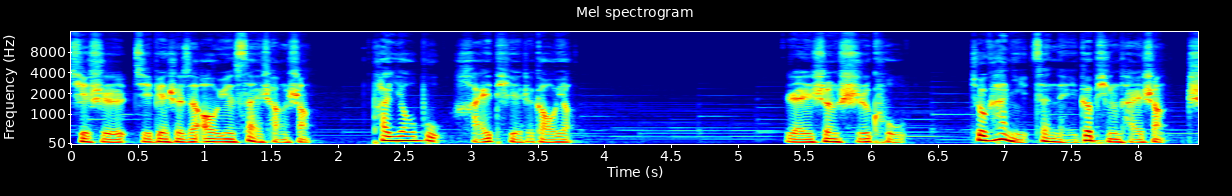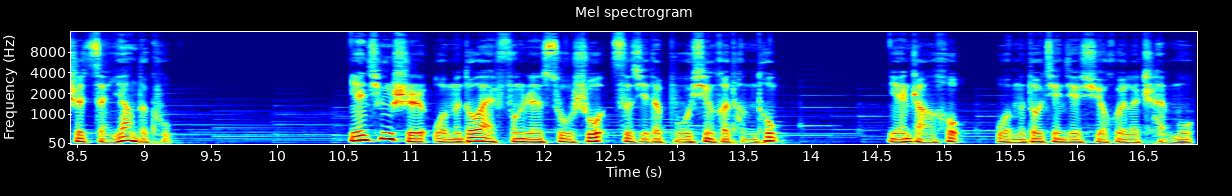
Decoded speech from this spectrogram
其实，即便是在奥运赛场上。他腰部还贴着膏药。人生实苦，就看你在哪个平台上吃怎样的苦。年轻时，我们都爱逢人诉说自己的不幸和疼痛；年长后，我们都渐渐学会了沉默，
